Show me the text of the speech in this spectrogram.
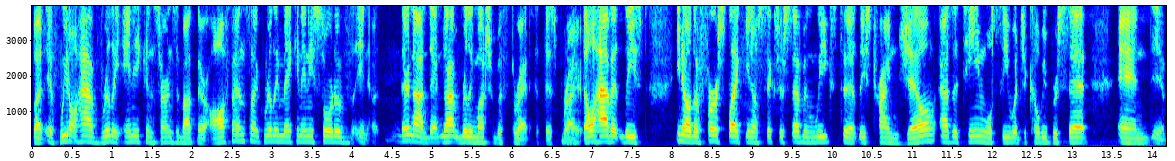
But if we don't have really any concerns about their offense, like really making any sort of, you know, they're not they're not really much of a threat at this point. Right. They'll have at least, you know, the first like, you know, six or seven weeks to at least try and gel as a team. We'll see what Jacoby Brissett and you know,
